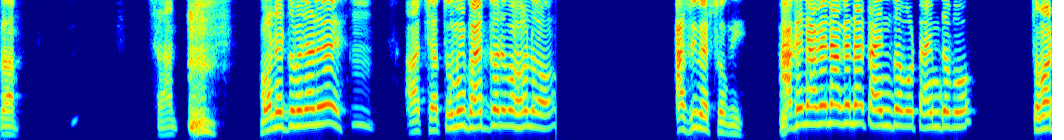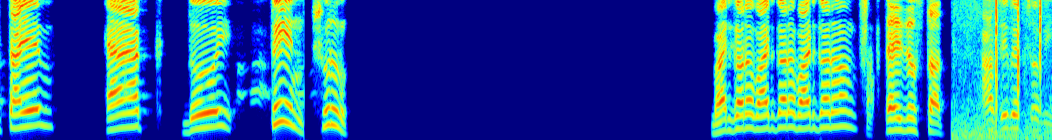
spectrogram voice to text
যান। যান। মনির তুমি রেডি। আচ্ছা তুমি বাইর করবে হলো। আসিবের ছবি। আগে না আগে না আগে না টাইম দেবো টাইম দেবো। তোমার টাইম এক দুই তিন শুরু। বাইর করো বাইর করো বাইর করো এই যে ওস্তাদ। আসিবের ছবি।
